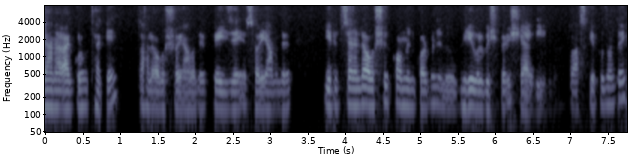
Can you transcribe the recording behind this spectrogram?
জানার আগ্রহ থাকে, তাহলে অবশ্যই আমাদের পেজে সরি আমাদের ইউটিউব চ্যানেলে অবশ্যই কমেন্ট করবেন এবং ভিডিওগুলো বেশি করে শেয়ার দিয়ে দেবেন। তো আজকে পর্যন্তই।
